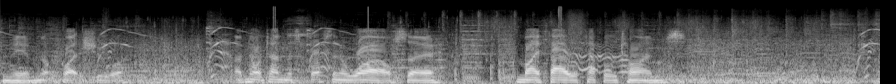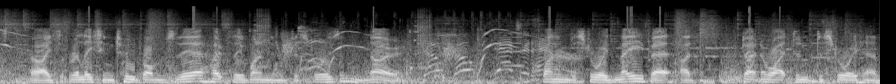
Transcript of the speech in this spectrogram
for me, I'm not quite sure. I've not done this boss in a while so might fail a couple of times. Oh, he's releasing two bombs there. Hopefully one of them destroys him. No. One of them destroyed me, but I don't know why it didn't destroy him.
